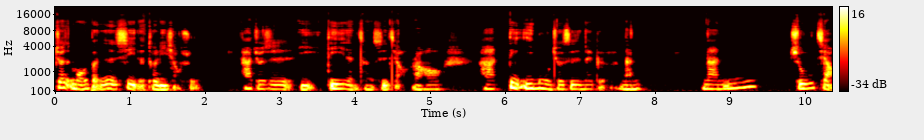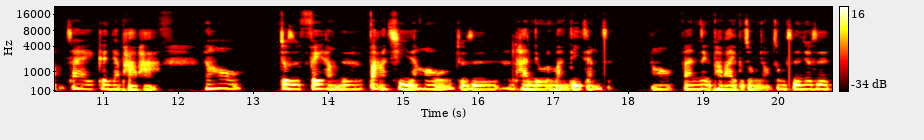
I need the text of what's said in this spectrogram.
就是某一本日系的推理小说，它就是以第一人称视角，然后它第一幕就是那个男男主角在跟人家啪啪，然后就是非常的霸气，然后就是汗流了满地这样子，然后反正那个啪啪也不重要，总之就是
